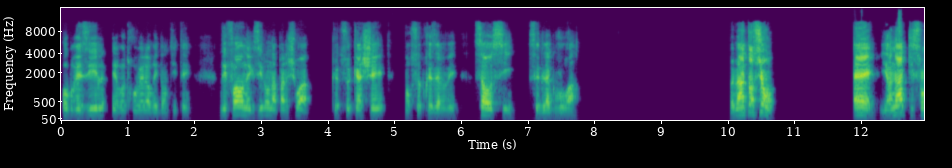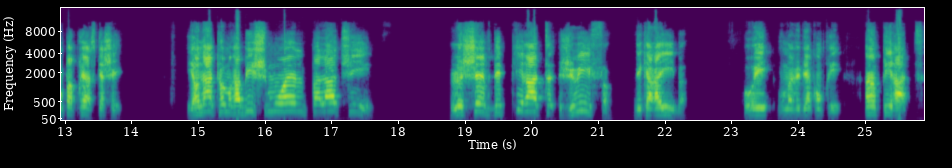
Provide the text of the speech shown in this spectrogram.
au Brésil et retrouver leur identité. Des fois, en exil, on n'a pas le choix que de se cacher pour se préserver. Ça aussi, c'est de la gvoura. Mais attention, eh, il y en a qui sont pas prêts à se cacher. Il y en a comme Rabbi Shmuel Palachi, le chef des pirates juifs des Caraïbes. Oui, vous m'avez bien compris, un pirate.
